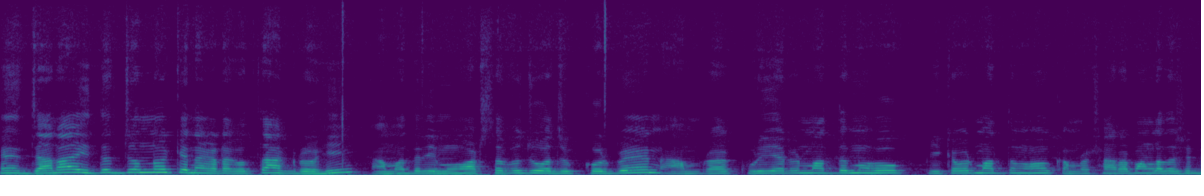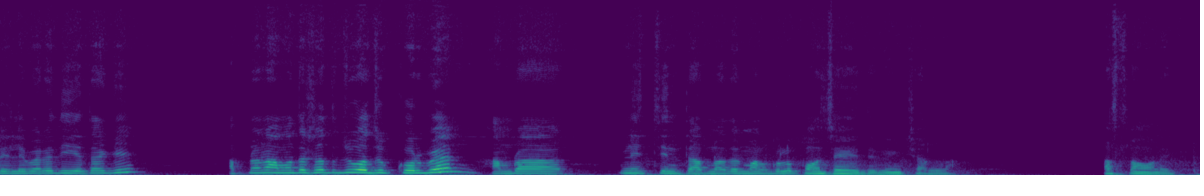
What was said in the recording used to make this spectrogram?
হ্যাঁ যারা ঈদের জন্য কেনাকাটা করতে আগ্রহী, আমাদের ইমো হোয়াটসঅ্যাপে যোগাযোগ করবেন। আমরা কুরিয়ারের মাধ্যমে হোক পিক আপের মাধ্যমে হোক, আমরা সারা বাংলাদেশে ডেলিভারি দিয়ে থাকি। আপনারা আমাদের সাথে যোগাযোগ করবেন, আমরা নিশ্চিন্তে আপনাদের মালগুলো পৌঁছে দেবো ইনশাল্লাহ আসসালামু আলাইকুম।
